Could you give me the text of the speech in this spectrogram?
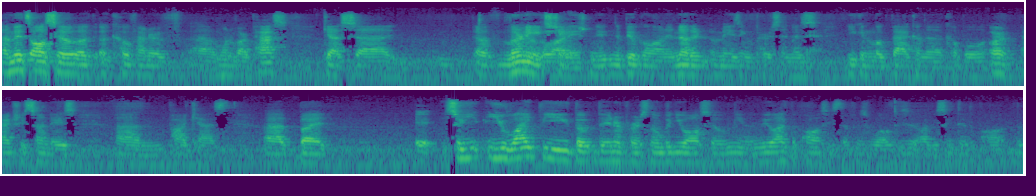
Amit's also a, a co-founder of uh, one of our past guests uh, of Learning Nabil Exchange, Nabil Galani, another amazing person. As Yeah. you can look back on the couple, or actually Sunday's um, podcast. Uh, but it, so you, you like the, the the interpersonal, but you also you know you like the policy stuff as well because obviously did the, the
